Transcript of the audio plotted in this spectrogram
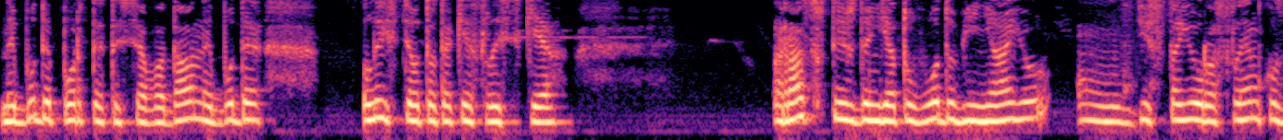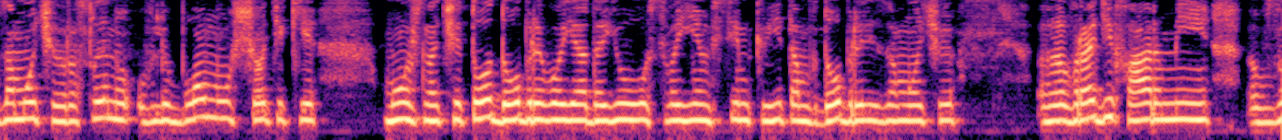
не буде портитися вода, не буде листя ото таке слизьке. Раз в тиждень я ту воду міняю, дістаю рослинку, замочую рослину в будь-якому, що тільки можна. Чи то добриво я даю своїм всім квітам в добриві замочую, е, в радіфармі, в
